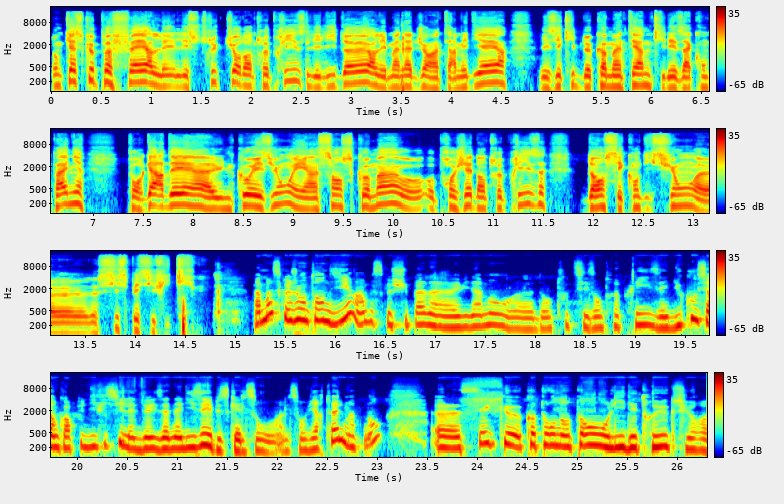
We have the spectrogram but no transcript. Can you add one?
Donc, qu'est-ce que peuvent faire les, les structures d'entreprise, les leaders, les managers intermédiaires, les équipes de com interne qui les accompagnent pour garder euh, une cohésion et un sens commun au, au projet d'entreprise dans ces conditions si spécifiques? Ah, moi, ce que j'entends dire, hein, parce que je suis pas euh, évidemment euh, dans toutes ces entreprises, et du coup, c'est encore plus difficile de les analyser puisqu'elles sont, elles sont virtuelles maintenant. Euh, c'est que quand on entend, on lit des trucs sur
